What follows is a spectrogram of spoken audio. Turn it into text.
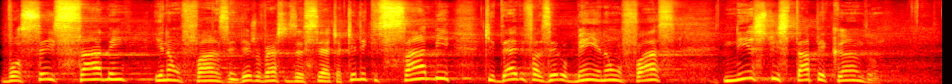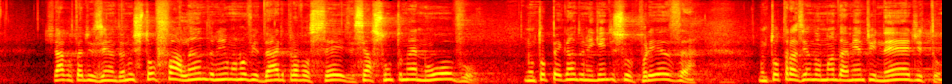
Vocês sabem e não fazem. Veja o verso 17: aquele que sabe que deve fazer o bem e não o faz, nisto está pecando. Tiago está dizendo: Eu não estou falando nenhuma novidade para vocês, esse assunto não é novo, não estou pegando ninguém de surpresa, não estou trazendo um mandamento inédito.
